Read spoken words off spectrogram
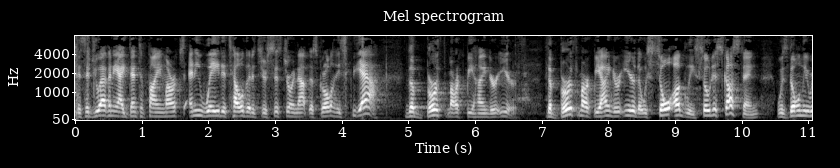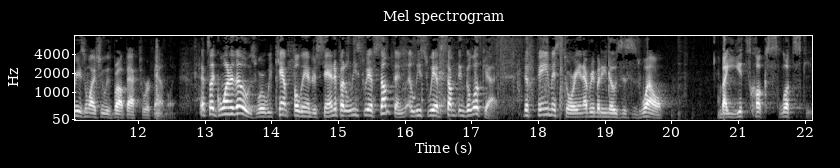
They said, Do you have any identifying marks? Any way to tell that it's your sister and not this girl? And he said, Yeah, the birthmark behind her ear. The birthmark behind her ear that was so ugly, so disgusting, was the only reason why she was brought back to her family. That's like one of those where we can't fully understand it, but at least we have something. At least we have something to look at. The famous story, and everybody knows this as well, by Yitzchok Slutsky.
